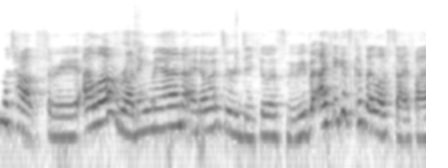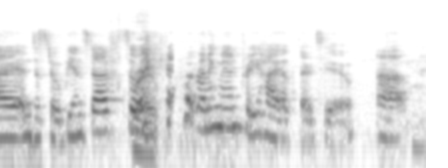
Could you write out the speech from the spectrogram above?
the top three. I love Running Man. I know it's a ridiculous movie, but I think it's because I love sci-fi and dystopian stuff. So right. like, I put Running Man pretty high up there too. Um,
